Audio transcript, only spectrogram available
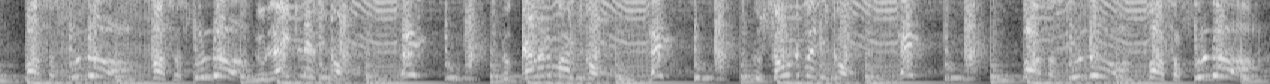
బాస్ వస్తుండు బాస్ వస్తుండు నువ్వు లైట్లు వేసుకో. నువ్వు కలర్ మార్చుకో. నువ్వు సౌండ్ పెంచుకో. బాస్ వస్తుండు బాస్ వస్తుండు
